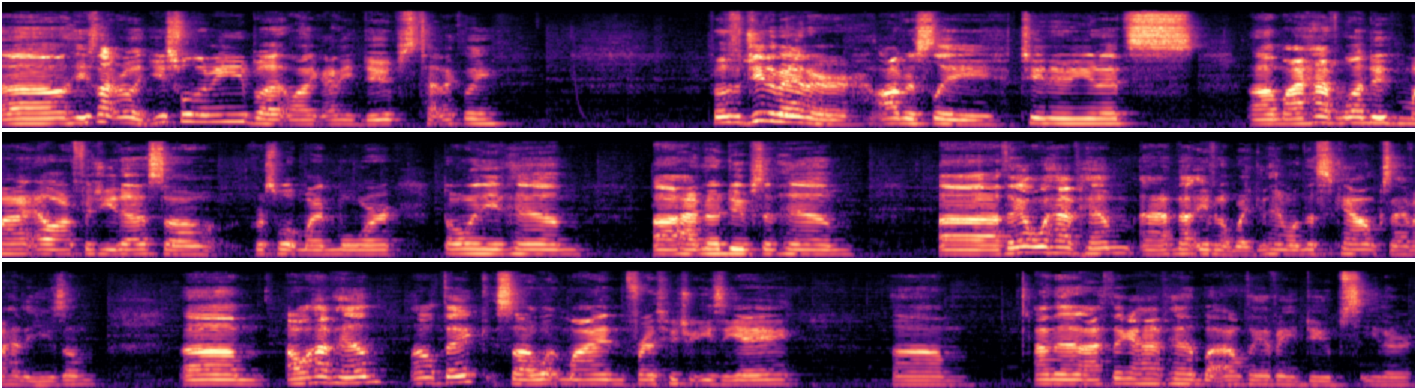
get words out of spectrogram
Uh, he's not really useful to me, but like I need dupes technically. For the Vegeta banner, obviously two new units. Um, I have one dupe in my LR Vegeta, so of course won't mind more. Don't really need him. Uh, I have no dupes in him. Uh, I think I will have him, and I've not even awakened him on this account because I haven't had to use him. Um, I won't have him, I don't think, so I wouldn't mind for his future EZA. Um, and then I think I have him, but I don't think I have any dupes either.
